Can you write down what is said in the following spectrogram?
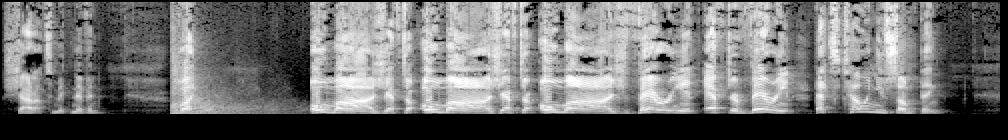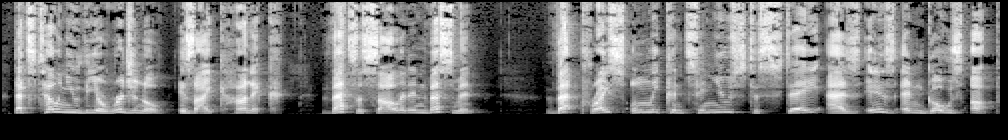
Shout out to McNiven. But homage after homage after homage, variant after variant, that's telling you something. That's telling you the original is iconic. That's a solid investment. That price only continues to stay as is and goes up.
